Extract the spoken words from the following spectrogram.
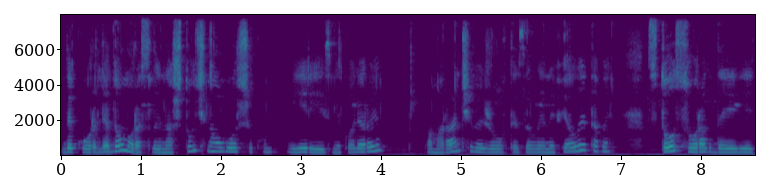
Декор для дому, рослина штучна у горшику. Є різні кольори. Помаранчевий, жовтий, зелений, фіолетовий 149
